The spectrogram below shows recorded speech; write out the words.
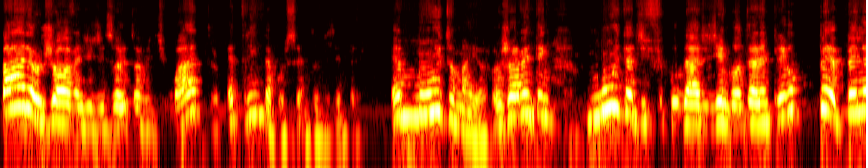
Para o jovem de 18 a 24, é 30% o desemprego é muito maior. O jovem tem muita dificuldade de encontrar emprego pelo,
